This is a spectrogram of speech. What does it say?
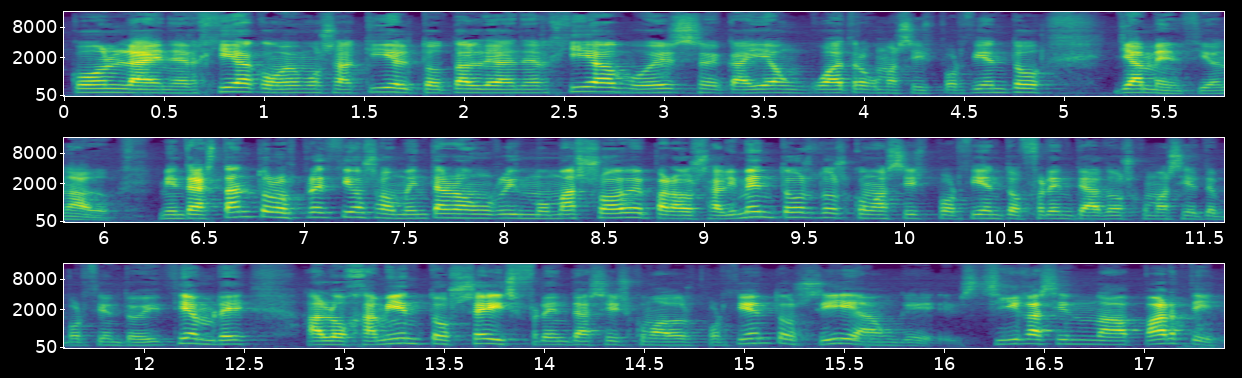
con la energía, como vemos aquí el total de la energía pues eh, caía un 4,6% ya mencionado. Mientras tanto los precios aumentaron a un ritmo más suave para los alimentos, 2,6% frente a 2,7% de diciembre, alojamiento 6 frente a 6,2%, sí, aunque siga siendo una parte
